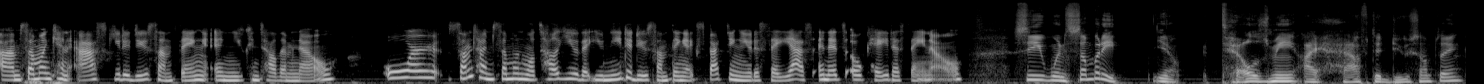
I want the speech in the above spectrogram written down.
Um, someone can ask you to do something and you can tell them no. Or sometimes someone will tell you that you need to do something expecting you to say yes. And it's okay to say no. See, when somebody, you know, tells me I have to do something,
